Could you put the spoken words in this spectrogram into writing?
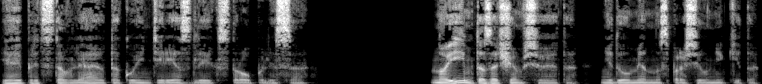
я и представляю такой интерес для Экстрополиса. «Но им-то зачем все это?» — недоуменно спросил Никита.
